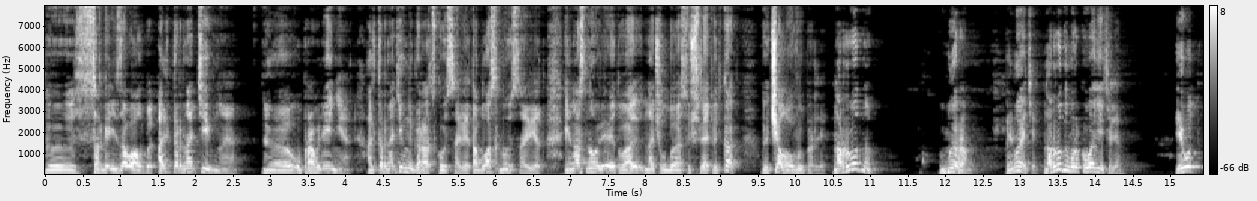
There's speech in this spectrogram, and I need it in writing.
э, сорганизовал бы альтернативное э, управление, альтернативный городской совет, областной совет, и на основе этого начал бы осуществлять. Ведь как Чалова выбрали? Народным мэром, понимаете? Народным руководителем. И вот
